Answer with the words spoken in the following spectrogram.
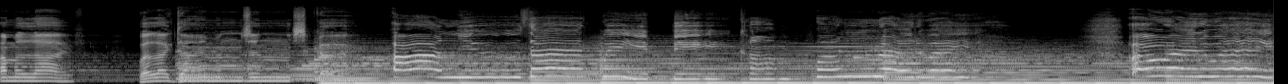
I'm alive. We're like diamonds in the sky. I knew that we'd become one right away. Oh, right away.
